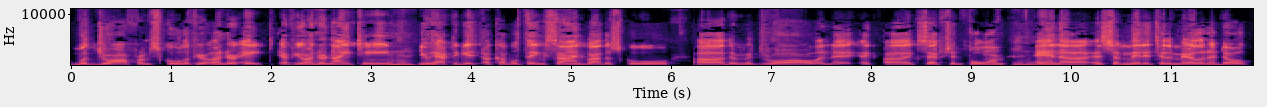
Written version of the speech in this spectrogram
withdraw from school, if you're under eight, if you're under 19, Mm-hmm. you have to get a couple things signed by the school, uh, the withdrawal and the uh, exception form, Mhm. and uh, and submit it to the Maryland Adult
